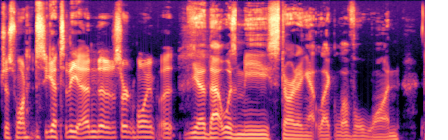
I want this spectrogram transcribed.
just wanted to get to the end at a certain point. But Yeah, that was me starting at like level one.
